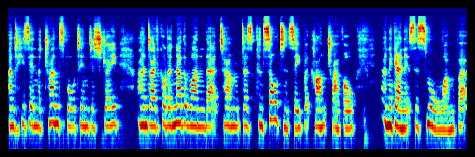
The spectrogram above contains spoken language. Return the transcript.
and he's in the transport industry. And I've got another one that um, does consultancy but can't travel. And again, it's a small one. But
